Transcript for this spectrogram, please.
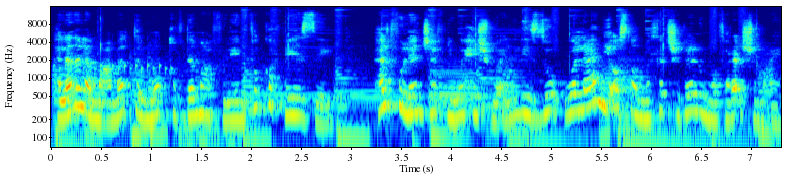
هل أنا لما عملت الموقف ده مع فلان فكر فيا إزاي؟ هل فلان شافني وحش وقليل الذوق ولا عادي أصلا ما خدش باله وما فرقش معاه؟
